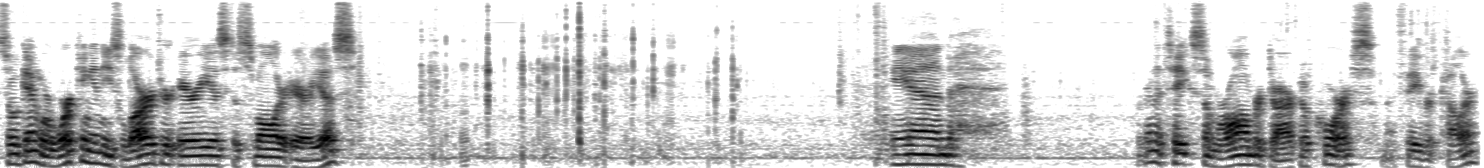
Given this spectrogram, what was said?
so again, we're working in these larger areas to smaller areas. And we're going to take some Raw Umber Dark, of course, my favorite color.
